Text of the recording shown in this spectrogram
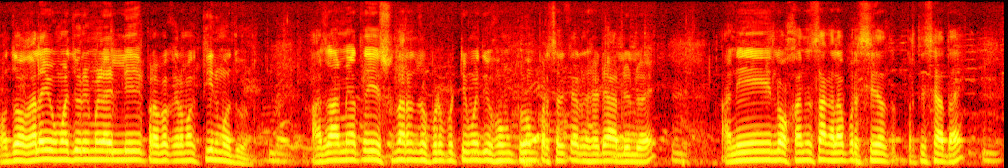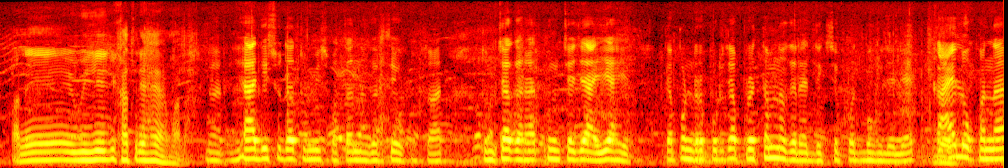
व दोघालाही उमेदवारी मिळालेली प्रभाग क्रमांक तीनमधून आज आम्ही आता येशूनारायण झोपडपट्टीमध्ये होम टू होम प्रचार करण्यासाठी आलेलो आहे. आणि लोकांचा चांगला प्रतिसाद प्रतिसाद आहे. आणि विजयाची खात्री आहे आम्हाला. बरं. ह्याआधी सुद्धा तुम्ही स्वतः नगरसेवक होतात. तुमच्या घरात तुमच्या ज्या आई आहेत त्या पंढरपूरच्या प्रथम नगराध्यक्षपद भोगलेले आहेत. काय लोकांना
